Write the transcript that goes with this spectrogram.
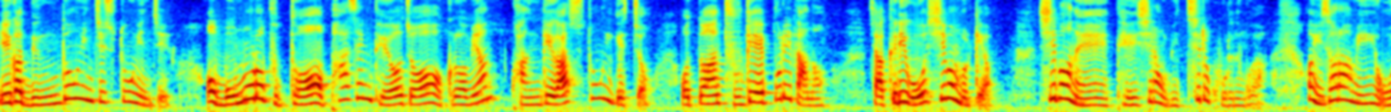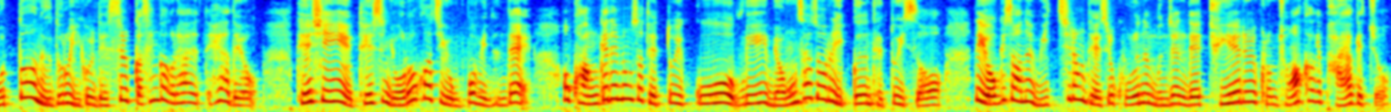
얘가 능동인지 수동인지. 어, 몸으로부터 파생되어져. 그러면 관계가 수동이겠죠. 어떠한 두 개의 뿌리 단어. 자, 그리고 10번 볼게요. 10번에 대시랑 위치를 고르는 거야. 아, 이 사람이 어떠한 의도로 이걸 냈을까 생각을 해야, 해야 돼요. 대신, 대신 여러 가지 용법이 있는데, 어, 관계대명사 대도 있고, 우리 명사절을 이끄는 대도 있어. 근데 여기서는 위치랑 대시를 고르는 문제인데, 뒤에를 그럼 정확하게 봐야겠죠.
